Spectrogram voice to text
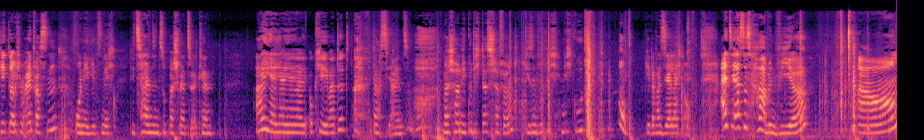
Geht, glaube ich, am einfachsten. Oh, nee, geht's nicht. Die Zahlen sind super schwer zu erkennen. Eieieiei. Okay, wartet. Da ist die 1. Oh, mal schauen, wie gut ich das schaffe. Die sind wirklich nicht gut. Oh, geht aber sehr leicht auf. Als erstes haben wir... Ähm,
